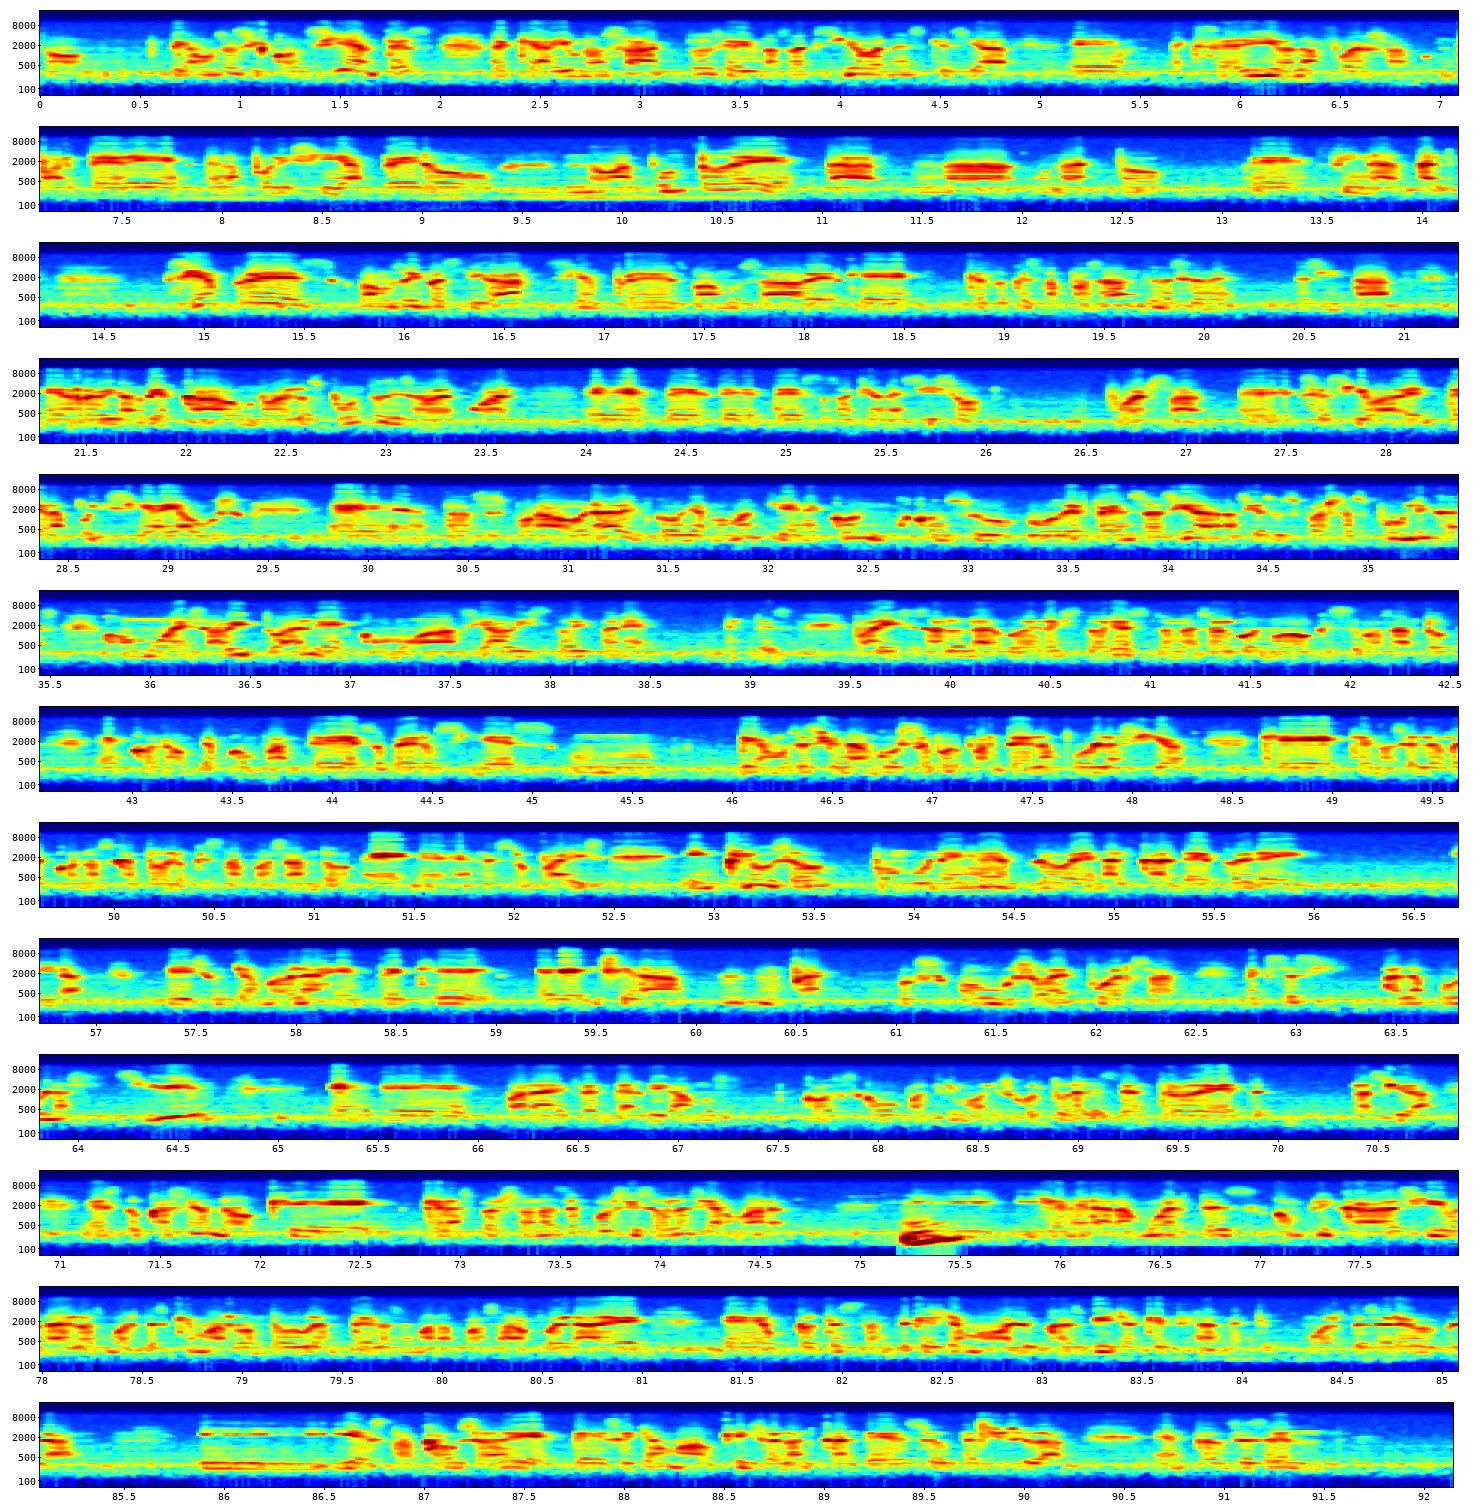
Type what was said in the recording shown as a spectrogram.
son digamos así, conscientes de que hay unos actos y hay unas acciones que se han eh, excedido la fuerza por parte de, la policía, pero no a punto de dar una, un acto eh, final. Siempre es, vamos a investigar, siempre es, vamos a ver qué, qué es lo que está pasando, necesita eh, revisar bien cada uno de los puntos y saber cuál de, de, de estas acciones sí son fuerza eh, excesiva de, la policía y abuso. Eh, entonces, por ahora, el gobierno mantiene con, con su defensa hacia, hacia sus fuerzas públicas, como es habitual, y como se ha visto diferentes países a lo largo de la historia. Esto no es algo nuevo que esté pasando en Colombia, comparte eso, pero sí es un digamos es una angustia por parte de la población que, que no se le reconozca todo lo que está pasando en, nuestro país. Incluso, pongo un ejemplo, el alcalde de Pereira hizo un llamado a la gente que eh, hiciera actos o uso de fuerza excesiva a la población civil eh, eh, para defender, digamos, cosas como patrimonios culturales dentro de, la ciudad. Esto ocasionó que, que, las personas de por sí solas se armaran y, y, generara muertes complicadas y una de las muertes que más rondó durante la semana pasada fue la de un protestante que se llamaba Lucas Villa que finalmente muerte cerebral y, y esto a causa de, de, ese llamado que hizo el alcalde de su, de su ciudad. Entonces el,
